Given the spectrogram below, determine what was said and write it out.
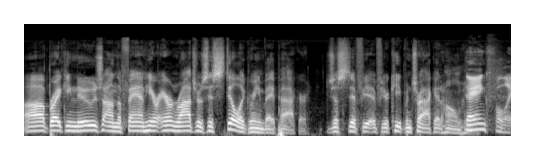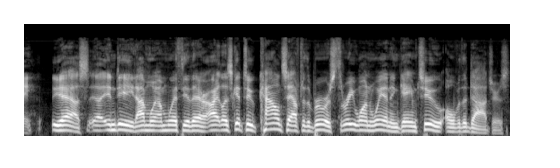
Uh, breaking news on the fan here: Aaron Rodgers is still a Green Bay Packer. Just if you if you're keeping track at home. Here. Thankfully. Yes, uh, indeed. I'm I'm with you there. All right, let's get to counts after the Brewers 3-1 win in Game Two over the Dodgers.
